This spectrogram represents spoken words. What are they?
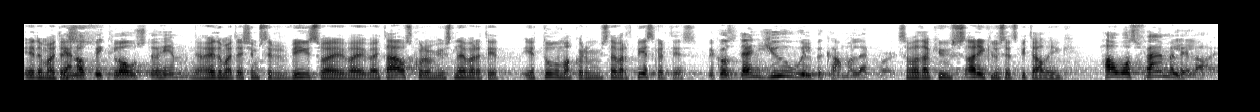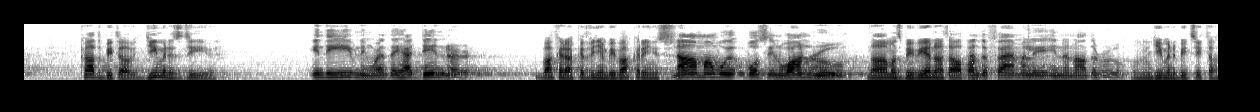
you Iedomājieties, cannot be close to him. jā, iedomājieties, jums ir vīrs vai, vai, vai tēvs, kuram jūs nevarat iet, iet tuvumā, kuram jūs nevarat pieskarties. Because then you will become a leopard. Savādāk jūs arī kļūsiet spitālīgi. How was family life? Kāda bija tā ģimenes dzīve? In the evening when they had dinner, Vakarā, kad viņiem bija vakariņas, Naaman wa- was in one room nāmans bija vienā telpā and the family in another room. un ģimene bija citā.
